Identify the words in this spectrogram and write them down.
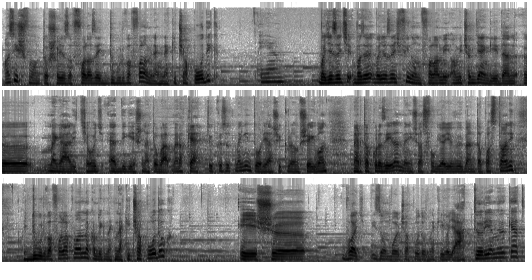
az is fontos, hogy ez a fal az egy durva fal, aminek neki csapódik. Igen. Vagy ez egy, vagy, vagy ez egy finom fal, ami, ami csak gyengéden ö, megállítja, hogy eddig és ne tovább. Mert a kettő között megint óriási különbség van, mert akkor az életben is azt fogja a jövőben tapasztalni, hogy durva falak vannak, amiknek neki csapódok, és ö, vagy izomból csapódok neki, hogy áttörjem őket,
